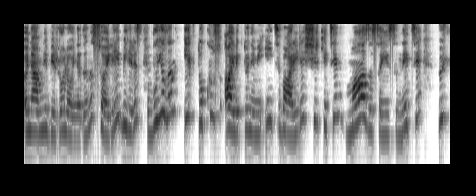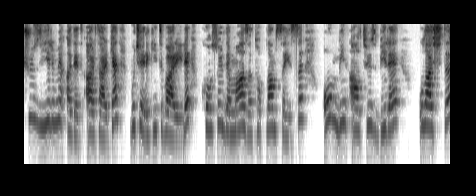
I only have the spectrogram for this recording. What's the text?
önemli bir rol oynadığını söyleyebiliriz. Bu yılın ilk 9 aylık dönemi itibariyle şirketin mağaza sayısı neti 320 adet artarken bu çeyrek itibariyle konsolide mağaza toplam sayısı 10.601'e ulaştı.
